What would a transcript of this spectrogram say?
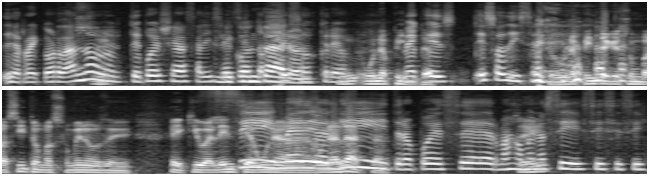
eh, recordando Sí. te puede llegar a salir Le 600 contaron. pesos, creo. Un- una pinta. Me- es- eso dicen. Pero Una pinta que es un vasito más o menos de, equivalente sí, a una, medio una lata. litro puede ser, más o menos, sí, sí, sí, sí.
